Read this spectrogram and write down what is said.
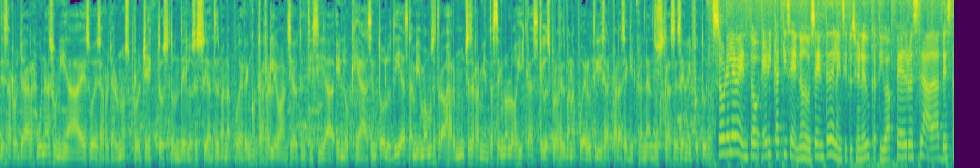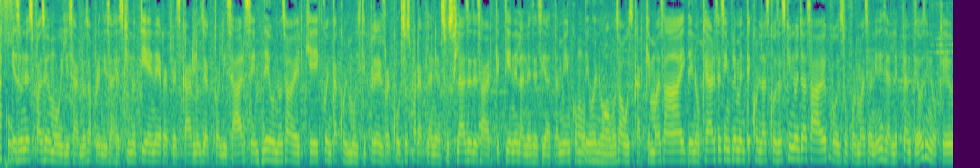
desarrollar unas unidades o desarrollar unos proyectos donde los estudiantes van a poder encontrar relevancia y autenticidad en lo que hacen todos los días, también vamos a trabajar muchas herramientas tecnológicas que los profes van a poder utilizar para seguir planeando sus clases en el futuro. Sobre el evento, Erika Quiseno, docente de la institución educativa Pedro Estrada, destacó. Es un espacio de movilizar los aprendizajes que uno tiene, refrescarlos, de actualizarse, de uno saber que cuenta con múltiples recursos para planear sus clases, de saber que tiene la necesidad también como de, bueno, vamos a buscar qué más hay, de no quedarse simplemente con las cosas que uno ya sabe, con su formación inicial le planteó, sino que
